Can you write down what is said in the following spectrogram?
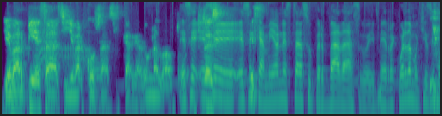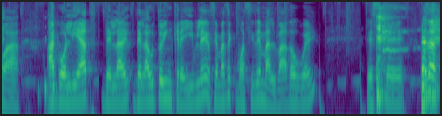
llevar piezas y llevar cosas y carga de un lado a otro. Ese, ese, ese camión está súper badass, güey. Me recuerda muchísimo a, a Goliath del, del auto increíble. O sea, me hace como así de malvado, güey. Este, o sea,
